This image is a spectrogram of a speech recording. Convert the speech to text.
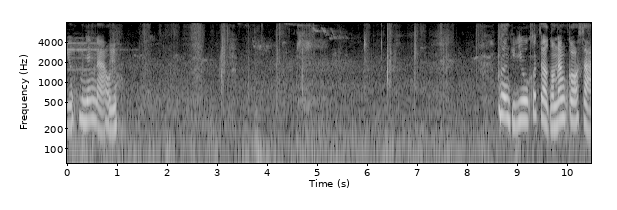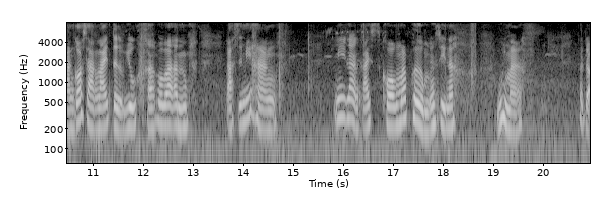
อยู่มันยังหนาวอยู่เมืองที่อยู่ก็จะกำลังก่อสร้างก่อสร้างหลายเติบอยู่ค่ะ เพราะว่าอันอาจสิมีห่าง มีร้านขายของมาเพิ่มจังสินะ อุ้ยมา เขาจะ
